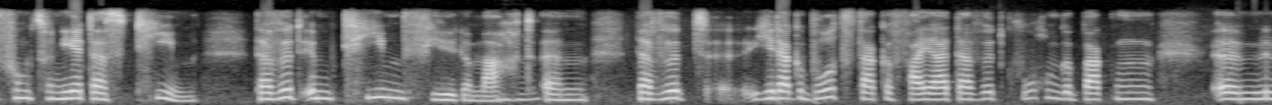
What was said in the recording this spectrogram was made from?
funktioniert das Team. Da wird im Team viel gemacht. Mhm. Ähm, da wird äh, jeder Geburtstag gefeiert, da wird Kuchen gebacken, ähm,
